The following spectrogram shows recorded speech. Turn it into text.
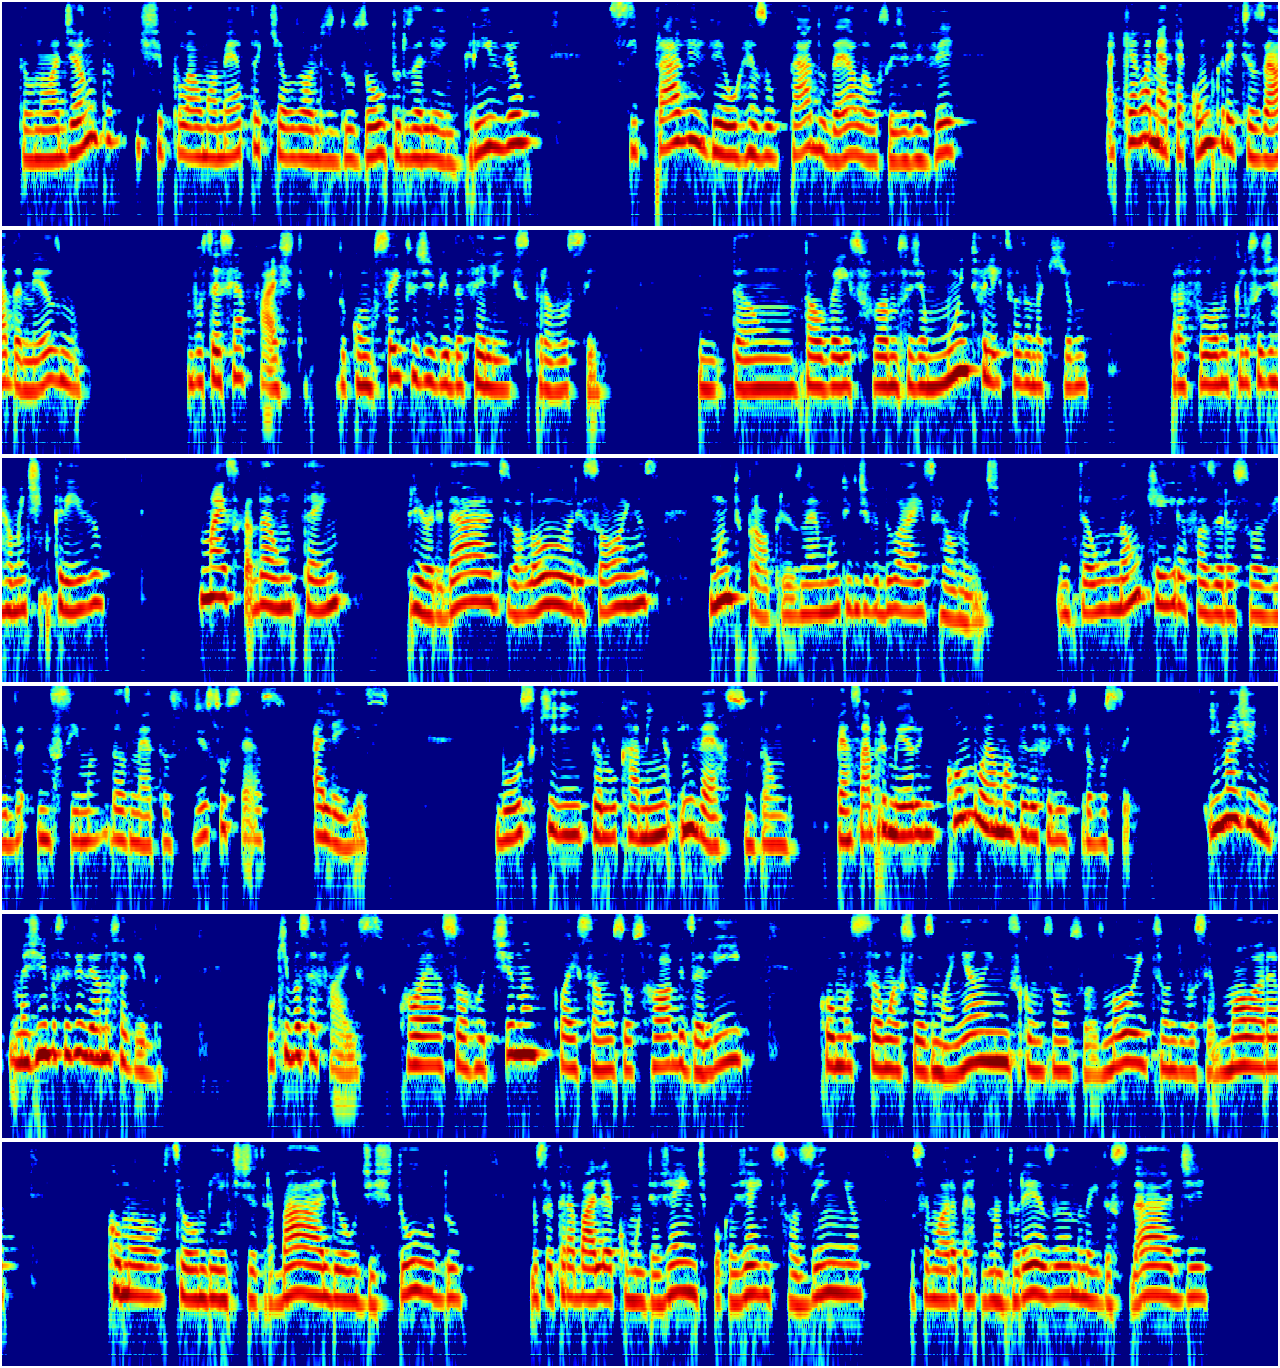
Então não adianta estipular uma meta que aos olhos dos outros ali é incrível, se para viver o resultado dela, ou seja, viver aquela meta é concretizada mesmo, você se afasta do conceito de vida feliz para você. Então, talvez fulano seja muito feliz fazendo aquilo, para fulano aquilo seja realmente incrível, mas cada um tem prioridades, valores, sonhos muito próprios, né? Muito individuais realmente. Então, não queira fazer a sua vida em cima das metas de sucesso alheias. Busque ir pelo caminho inverso. Então, pensar primeiro em como é uma vida feliz para você. Imagine, imagine você vivendo essa vida. O que você faz? Qual é a sua rotina? Quais são os seus hobbies ali? Como são as suas manhãs? Como são as suas noites? Onde você mora? Como é o seu ambiente de trabalho ou de estudo? Você trabalha com muita gente, pouca gente, sozinho? Você mora perto da natureza, no meio da cidade?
